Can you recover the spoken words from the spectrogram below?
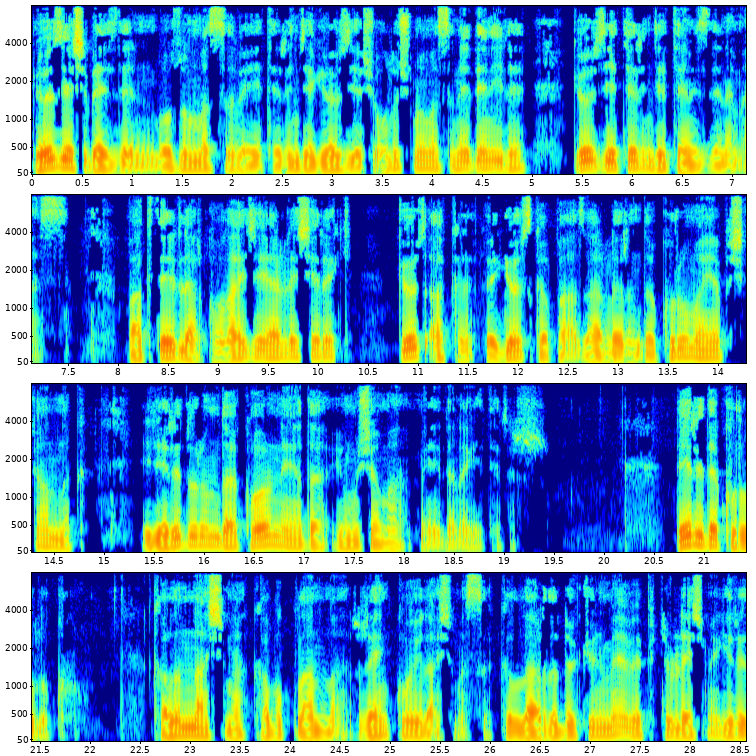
Gözyaşı bezlerinin bozulması ve yeterince gözyaşı oluşmaması nedeniyle göz yeterince temizlenemez. Bakteriler kolayca yerleşerek göz akı ve göz kapağı zarlarında kuruma yapışkanlık, ileri durumda korneada yumuşama meydana getirir. Deride kuruluk, kalınlaşma, kabuklanma, renk koyulaşması, kıllarda dökülme ve pütürleşme gibi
